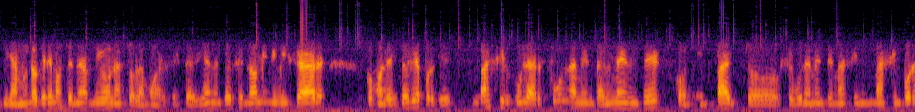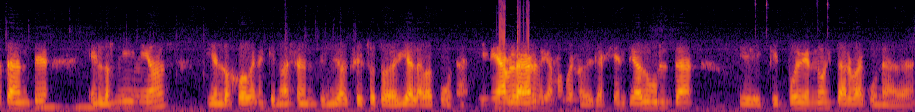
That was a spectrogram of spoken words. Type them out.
digamos, no queremos tener ni una sola muerte, ¿está bien? Entonces no minimizar como la historia porque va a circular fundamentalmente con impacto seguramente más, más importante en los niños y en los jóvenes que no hayan tenido acceso todavía a la vacuna. Y ni hablar, digamos, bueno, de la gente adulta eh, que puede no estar vacunada.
